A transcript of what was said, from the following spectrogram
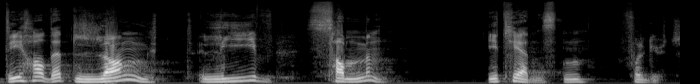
de hadde et langt liv sammen i tjenesten for Gud.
